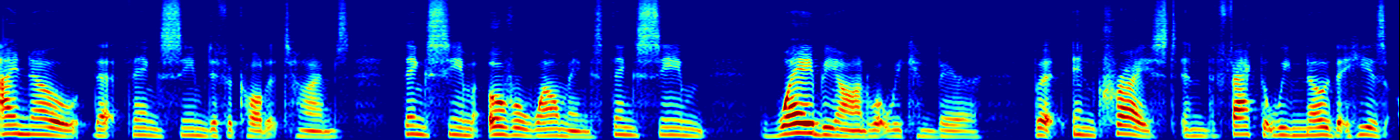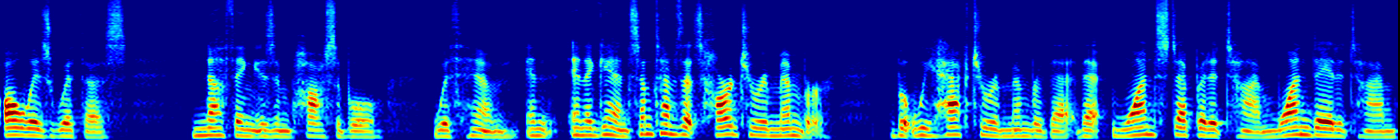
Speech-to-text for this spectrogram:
I know that things seem difficult at times, things seem overwhelming, things seem way beyond what we can bear. But in Christ and the fact that we know that He is always with us, nothing is impossible with Him. And, and again, sometimes that's hard to remember but we have to remember that that one step at a time one day at a time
